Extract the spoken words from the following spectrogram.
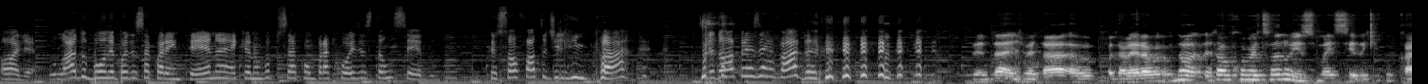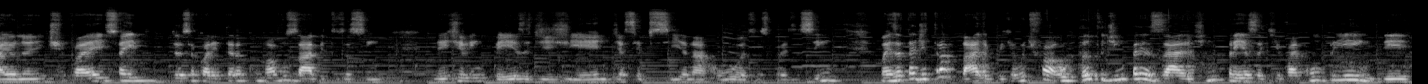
Olha, o lado bom depois dessa quarentena é que eu não vou precisar comprar coisas tão cedo. Porque só o fato de limpar já dá uma preservada. Verdade, vai estar. Tá, a galera. Não, eu tava conversando isso mais cedo aqui com o Caio, né? A gente vai sair dessa quarentena com novos hábitos, assim. Desde limpeza, de higiene, de asepsia na rua, essas coisas assim. Mas até de trabalho, porque eu vou te falar, o tanto de empresário, de empresa que vai compreender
